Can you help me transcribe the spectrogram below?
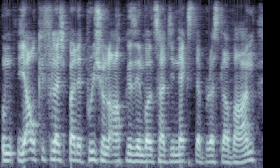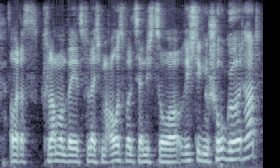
und ja, okay, vielleicht bei der Pre-Show noch abgesehen, weil es halt die Next Step Wrestler waren. Aber das klammern wir jetzt vielleicht mal aus, weil es ja nicht zur richtigen Show gehört hat.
